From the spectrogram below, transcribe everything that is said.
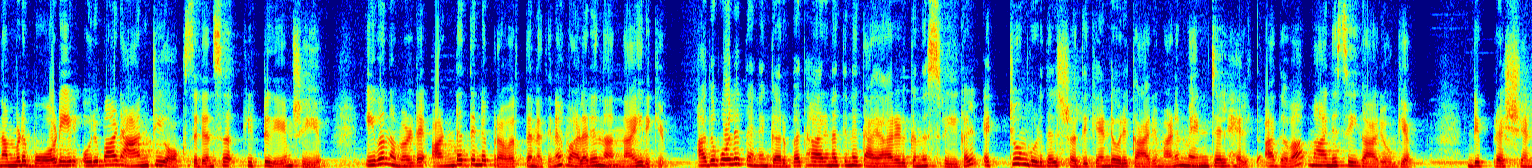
നമ്മുടെ ബോഡിയിൽ ഒരുപാട് ആന്റി ഓക്സിഡൻസ് കിട്ടുകയും ചെയ്യും. ഇവ നമ്മളുടെ അണ്ടത്തിന്റെ പ്രവർത്തനത്തിന് വളരെ നന്നായിരിക്കും. അതുപോലെ തന്നെ ഗർഭധാരണത്തിന് തയ്യാറെടുക്കുന്ന സ്ത്രീകൾ ഏറ്റവും കൂടുതൽ ശ്രദ്ധിക്കേണ്ട ഒരു കാര്യമാണ് മെന്റൽ ഹെൽത്ത് അഥവാ മാനസികാരോഗ്യം. ഡിപ്രഷൻ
